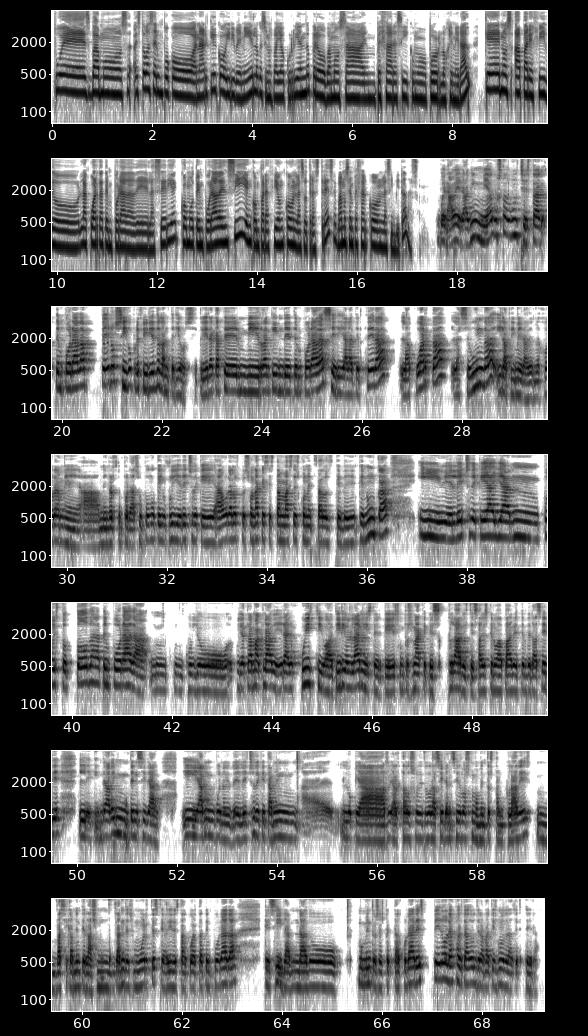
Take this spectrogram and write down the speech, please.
Pues vamos, esto va a ser un poco anárquico, ir y venir, lo que se nos vaya ocurriendo, pero vamos a empezar así como por lo general. ¿Qué nos ha parecido la cuarta temporada de la serie como temporada en sí y en comparación con las otras tres? Vamos a empezar con las invitadas. Bueno, a ver, a mí me ha gustado mucho esta temporada, pero sigo prefiriendo la anterior. Si tuviera que hacer mi ranking de temporadas, sería la tercera, la cuarta, la segunda y la primera, de mejor a, menor temporada. Supongo que influye el hecho de que ahora los personajes están más desconectados que, nunca y el hecho de que hayan puesto toda la temporada mm, cuyo, cuya trama clave era el juicio a Tyrion Lannister, que es un personaje que es clave, que sabes que no va a aparecer de la serie, le daba intensidad. Y bueno, el hecho de que también lo que ha realzado sobre todo la serie han sido los momentos tan claves, mm, básicamente las grandes muertes que hay de esta cuarta temporada, que sí, le han dado momentos espectaculares, pero le ha faltado el dramatismo de la tercera.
